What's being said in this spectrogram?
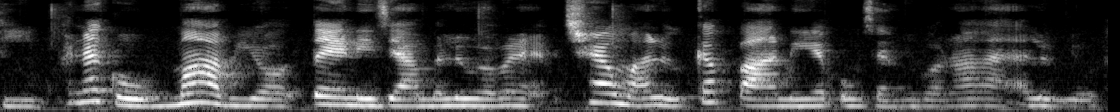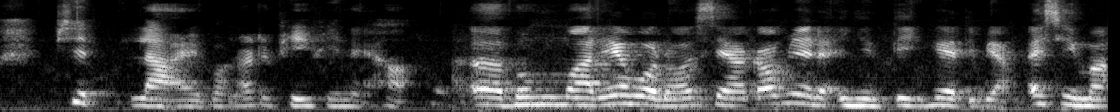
ဒီဖက်နှက်ကိုမပြီးတော့တဲနေကြမလို့တော့မနဲ့ချောက်မှအဲ့လိုကပ်ပါနေတဲ့ပုံစံမျိုးပေါ့နော်အဲ့လိုမျိုးဖြစ်လာတယ်ပေါ့နော်တဖြည်းဖြည်းနဲ့ဟုတ်အဲဘုံဘုံမာတဲ့ပေါ့နော်ဆရာကောင်းမြတ်နဲ့အရင်တင်ခဲ့တယ်ဗျအဲ့ချိန်မှာ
